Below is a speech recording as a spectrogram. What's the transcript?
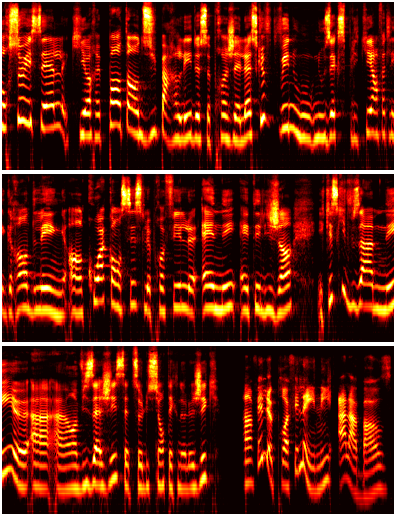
pour ceux et celles qui n'auraient pas entendu parler de ce projet-là, est-ce que vous pouvez nous, expliquer en fait les grandes lignes, en quoi consiste le profil aîné intelligent? Et qu'est-ce qui vous a amené euh, à, envisager cette solution technologique? En fait, le profil aîné, à la base,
